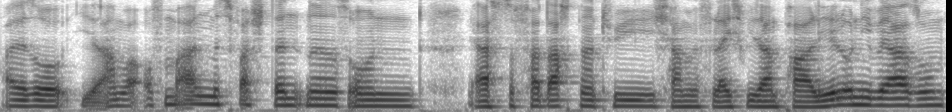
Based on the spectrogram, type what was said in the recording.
Also hier haben wir offenbar ein Missverständnis und erster Verdacht natürlich, haben wir vielleicht wieder ein Paralleluniversum,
